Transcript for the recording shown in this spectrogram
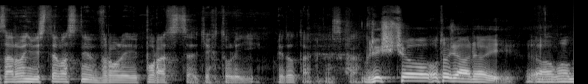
zároveň vy jste vlastně v roli poradce těchto lidí. Je to tak dneska? Když čo, o to žádají. Já mám,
